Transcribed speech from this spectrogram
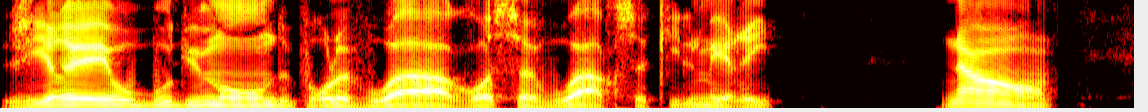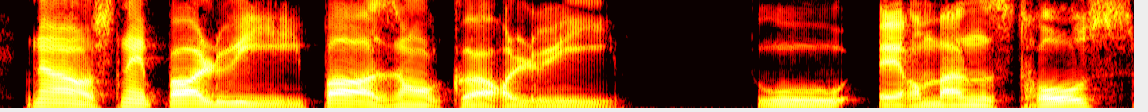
J'irai au bout du monde pour le voir recevoir ce qu'il mérite. Non, non, ce n'est pas lui, pas encore lui. Ou Hermann Strauss?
